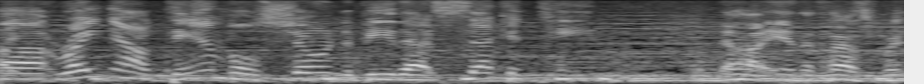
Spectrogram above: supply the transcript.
Uh, right now, Danville's shown to be that second team uh, in the class. But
